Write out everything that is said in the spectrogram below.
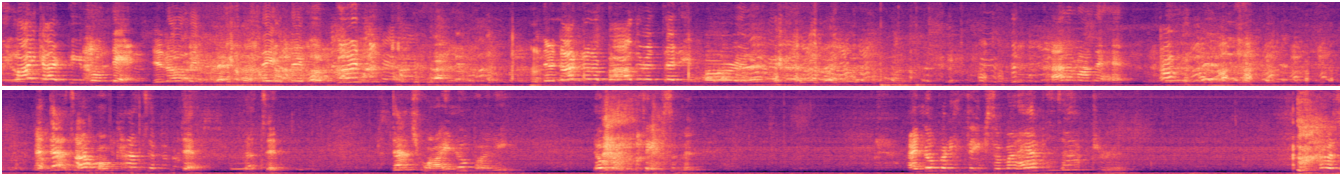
we like our people dead, you know. They, they, they look good. They're not going to bother us anymore. Pat them on the head. And that's our whole concept of death. That's it. That's why nobody, nobody thinks of it. And nobody thinks of what happens after it. Because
